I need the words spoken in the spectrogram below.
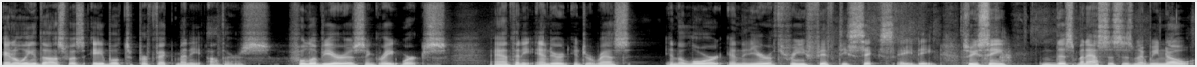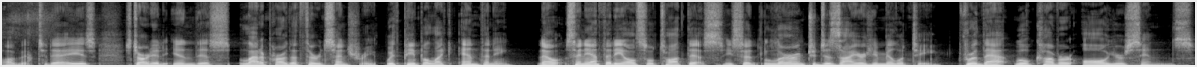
and only thus was able to perfect many others. Full of years and great works, Anthony entered into rest in the Lord in the year 356 AD. So you see, this monasticism that we know of it today is started in this latter part of the third century with people like Anthony. Now, St. Anthony also taught this. He said, Learn to desire humility, for that will cover all your sins.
